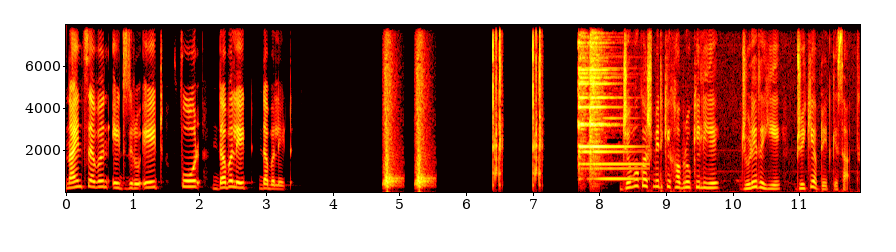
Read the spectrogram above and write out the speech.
nine seven eight zero eight four double eight double eight. Jammu Kashmir की खबरों के लिए जुड़े रहिए जीके अपडेट के साथ।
